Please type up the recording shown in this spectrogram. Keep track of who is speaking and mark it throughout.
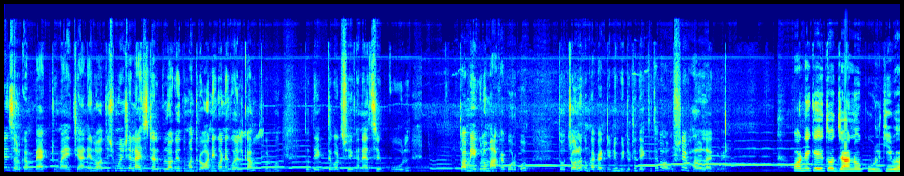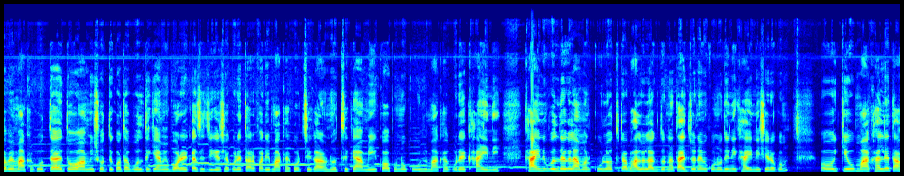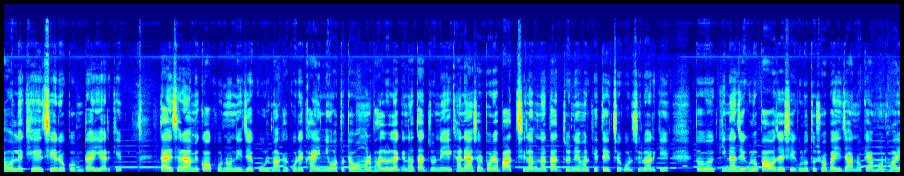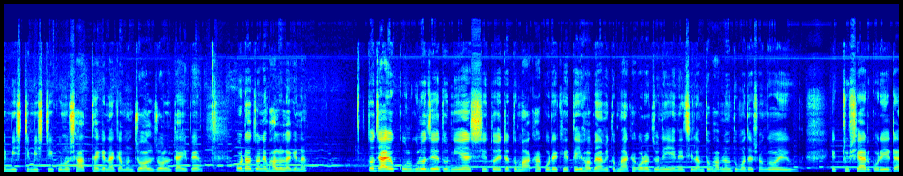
Speaker 1: Friends welcome back to my channel Atish Manisha lifestyle ব্লগে তোমাদের অনেক অনেক ওয়েলকাম করব। তো দেখতে পাচ্ছ, এখানে আছে কুল। তো আমি এগুলো মাখা করব। তো চলো, তোমরা কন্টিনিউ ভিডিওটা দেখতে থাকো, অবশ্যই ভালো লাগবে।
Speaker 2: অনেকেই তো জানো কুল কীভাবে মাখা করতে হয়। তো আমি সত্যি কথা বলতে কি, আমি বরের কাছে জিজ্ঞাসা করে তারপরেই মাখা করছি। কারণ হচ্ছে কি, আমি কখনো কুল মাখা করে খাইনি। খাইনি বলতে গেলে আমার কুল অতটা ভালো লাগতো না, তাই জন্য আমি কোনোদিনই খাইনি সেরকম। ওই কেউ মাখালে তাহলে খেয়েছি এরকমটাই আর কি। তাই ছাড়া আমি কখনো নিজে কুল মাখা করে খাইনি, অতটাও আমার ভালো লাগে না। তার জন্য এখানে আসার পরে পাচ্ছিলাম না, তার জন্য আমার খেতে ইচ্ছে করছিল আর কি। তো কিনা যেগুলো পাওয়া যায় সেগুলো তো সবাই জানো কেমন হয়, মিষ্টি মিষ্টি কোনো স্বাদ থাকে না, কেমন জল জল টাইপের ওটার জন্য ভালো লাগে না। তো যাই হোক, কুলগুলো যেহেতু নিয়ে এসেছি তো এটা তো মাখা করে খেতেই হবে। আমি তো মাখা করার জন্যই এনেছিলাম। তো ভাবলাম তোমাদের সঙ্গেও একটু শেয়ার করি এটা।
